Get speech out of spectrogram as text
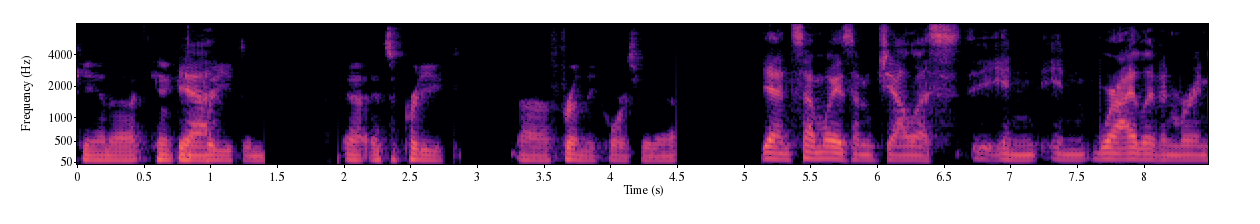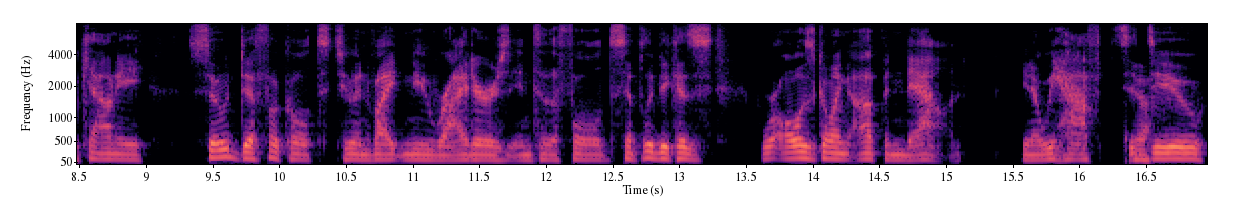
can uh, can complete yeah. and uh, it's a pretty uh, friendly course for that. Yeah, in some ways, I'm jealous. In in where I live in Marin County, so difficult to invite new riders into the fold simply because we're always going up and down. You know, we have to yeah. do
